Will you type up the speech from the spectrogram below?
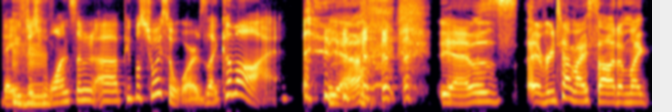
They mm-hmm. just won some uh, People's Choice Awards. Like, come on. yeah. Yeah. It was every time I saw it, I'm like,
